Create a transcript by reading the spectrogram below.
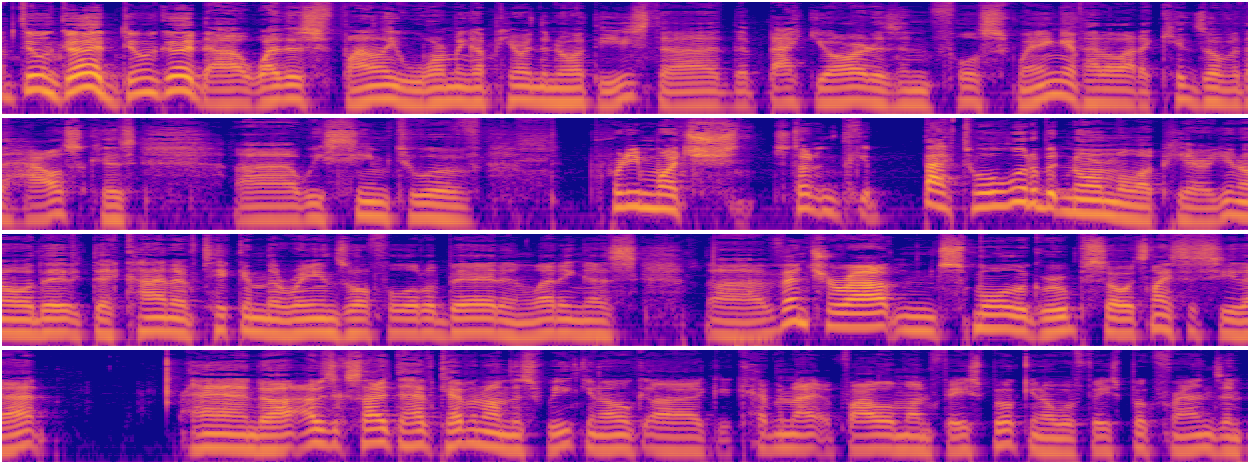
I'm doing good, doing good. Uh, weather's finally warming up here in the Northeast. Uh, the backyard is in full swing. I've had a lot of kids over the house because uh, we seem to have pretty much starting to get back to a little bit normal up here. You know, they they're kind of taking the reins off a little bit and letting us uh, venture out in smaller groups. So it's nice to see that. And uh, I was excited to have Kevin on this week. You know, uh, Kevin I follow him on Facebook. You know, we're Facebook friends, and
